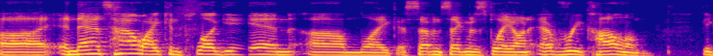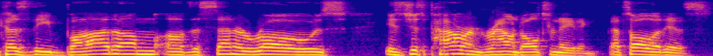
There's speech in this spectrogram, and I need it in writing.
Uh, and that's how I can plug in um, like a seven segment display on every column because the bottom of the center rows is just power and ground alternating. That's all it is.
